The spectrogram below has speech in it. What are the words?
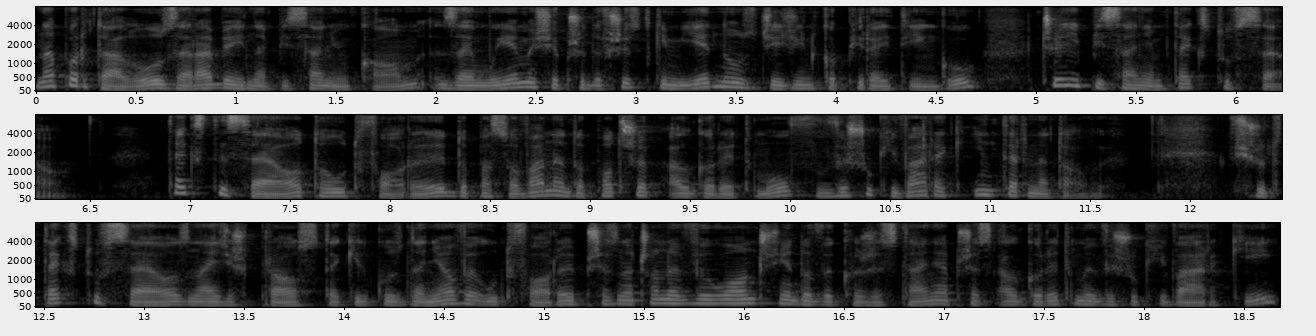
Na portalu zarabiaj na pisaniu.com zajmujemy się przede wszystkim jedną z dziedzin copywritingu, czyli pisaniem tekstów SEO. Teksty SEO to utwory dopasowane do potrzeb algorytmów wyszukiwarek internetowych. Wśród tekstów SEO znajdziesz proste, kilkuzdaniowe utwory przeznaczone wyłącznie do wykorzystania przez algorytmy wyszukiwarki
